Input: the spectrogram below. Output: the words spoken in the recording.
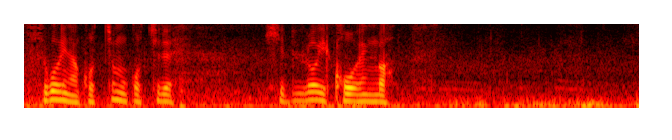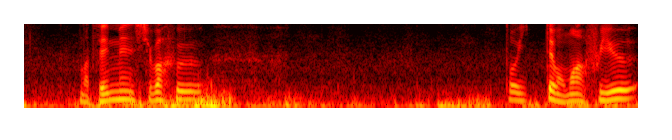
すごいなこっちもこっちで。広い公園が、まあ、全面芝生。といってもまあ冬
